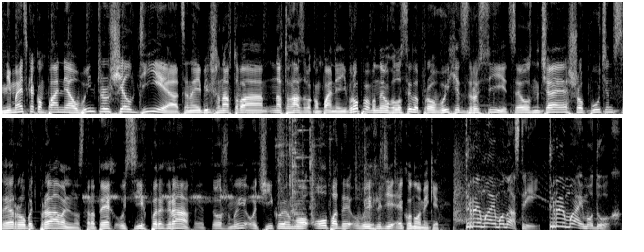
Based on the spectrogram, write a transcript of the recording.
Німецька компанія Wintershell Dea, це найбільша нафтова нафтогазова компанія Європи. Вони оголосили про вихід з Росії. Це означає, що Путін все робить правильно. Стратег усіх переграв. Тож ми очікуємо опади у вигляді економіки. Тримаймо настрій, тримаймо дух.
